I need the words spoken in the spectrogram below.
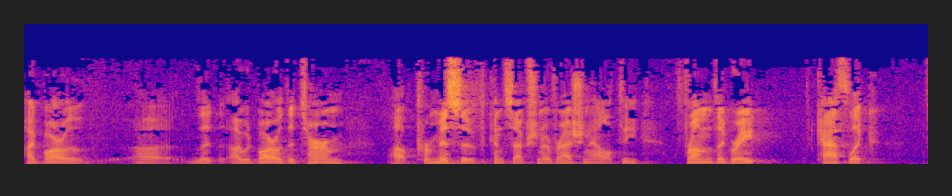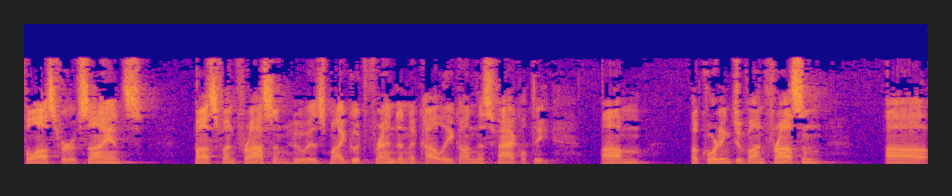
I borrow uh, the, I would borrow the term uh, permissive conception of rationality from the great Catholic philosopher of science, Bas van Fraassen, who is my good friend and a colleague on this faculty. Um, according to van Fraassen, uh,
